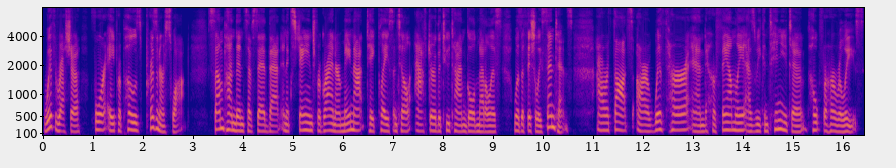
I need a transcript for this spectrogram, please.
with Russia for a proposed prisoner swap. Some pundits have said that an exchange for Griner may not take place until after the two time gold medalist was officially sentenced. Our thoughts are with her and her family as we continue to hope for her release.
